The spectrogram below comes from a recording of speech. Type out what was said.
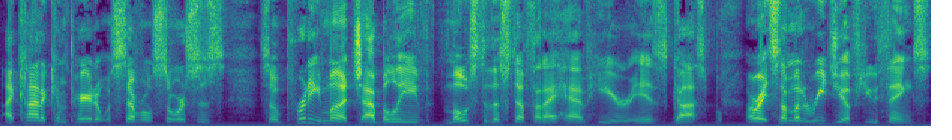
I kind of compared it with several sources. So, pretty much, I believe most of the stuff that I have here is gospel. All right, so I'm going to read you a few things.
